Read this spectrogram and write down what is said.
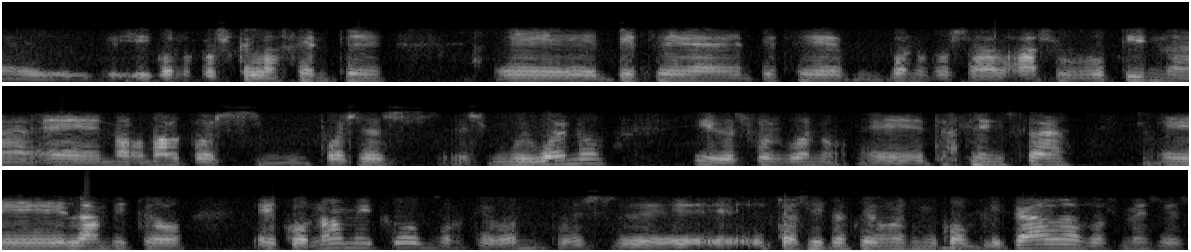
eh, y bueno, pues que la gente empiece, empiece, bueno, pues a, su rutina normal, pues, pues es, es muy bueno, y después, bueno, también está el ámbito económico, porque bueno, pues esta situación es muy complicada, dos meses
